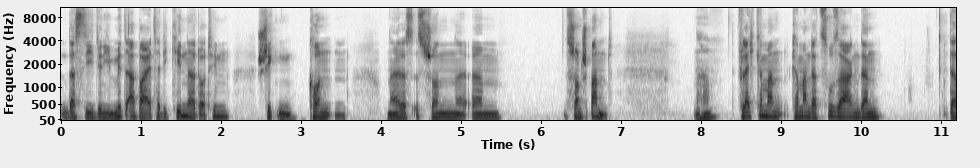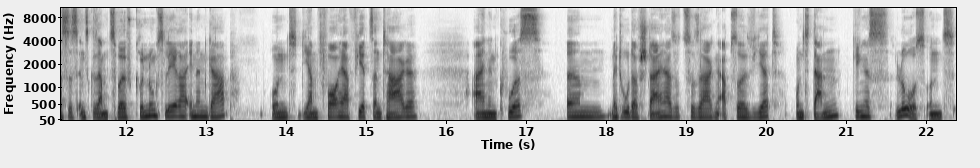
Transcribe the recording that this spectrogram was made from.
dass die, die Mitarbeiter, die Kinder dorthin schicken konnten. Ne? Das ist schon, ähm, ist schon spannend. Aha. Vielleicht kann man, kann man dazu sagen dann, dass es insgesamt zwölf GründungslehrerInnen gab und die haben vorher 14 Tage einen Kurs ähm, mit Rudolf Steiner sozusagen absolviert und dann ging es los. Und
